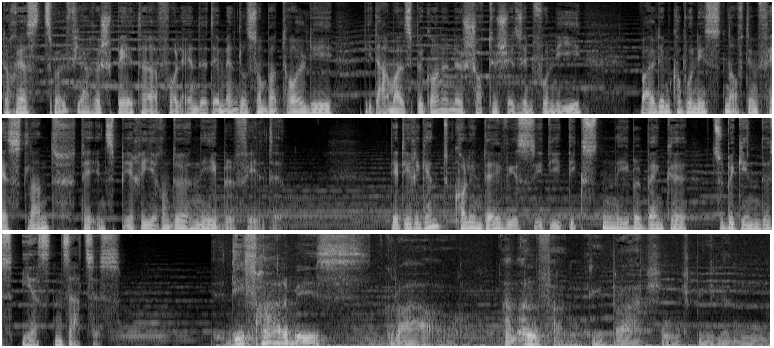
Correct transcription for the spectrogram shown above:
Doch erst zwölf Jahre später vollendete Mendelssohn Bartholdy die damals begonnene schottische Sinfonie, weil dem Komponisten auf dem Festland der inspirierende Nebel fehlte. Der Dirigent Colin Davis sieht die dicksten Nebelbänke zu Beginn des ersten Satzes. Die Farbe ist grau am Anfang die Bratschen spielen,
